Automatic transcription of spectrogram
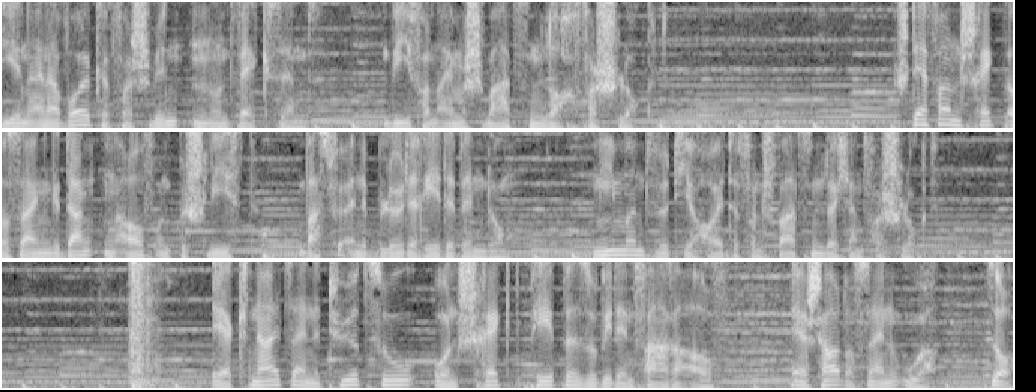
die in einer Wolke verschwinden und weg sind, wie von einem schwarzen Loch verschluckt. Stefan schreckt aus seinen Gedanken auf und beschließt, was für eine blöde Redewendung. Niemand wird hier heute von schwarzen Löchern verschluckt. Er knallt seine Tür zu und schreckt Pepe sowie den Fahrer auf. Er schaut auf seine Uhr. So,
